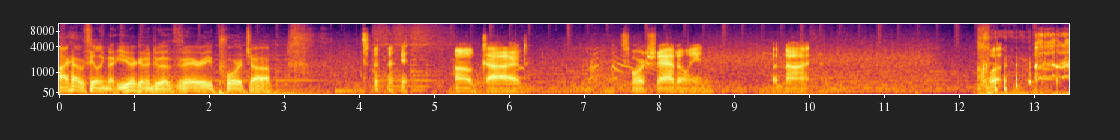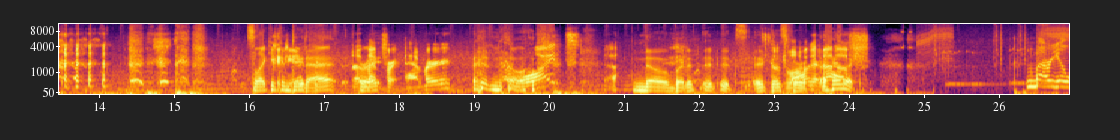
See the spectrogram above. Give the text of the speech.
I have a feeling that you're gonna do a very poor job. oh god. Foreshadowing, but not. What? So like you Could can do that, Done right? that forever? no, What? no, but it, it it's it This goes is for long Hey, look, Mario.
